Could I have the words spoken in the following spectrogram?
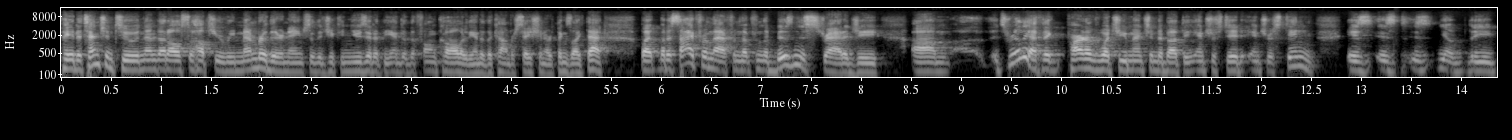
paid attention to. And then that also helps you remember their name so that you can use it at the end of the phone call or the end of the conversation or things like that. But, but aside from that, from the, from the business strategy, um, it's really, I think part of what you mentioned about the interested, interesting is, is, is, you know, the,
